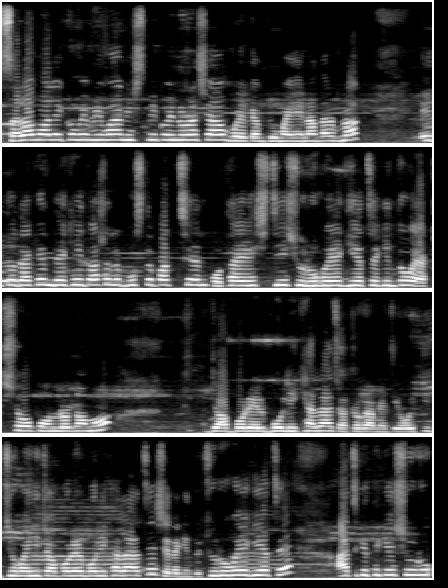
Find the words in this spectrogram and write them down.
আসসালামু আলাইকুম এভরিওয়ান ইসমি Koinura Shah welcome to my another blog. এই তো দেখেন, দেখেই তো আসলে বুঝতে পারছেন কোথায় এসছি, শুরু হয়ে গিয়েছে কিন্তু একশো পনেরোতম জব্বরের বলি খেলা, চট্টগ্রামে যে ঐতিহ্যবাহী জব্বরের বলি খেলা আছে, সেটা কিন্তু শুরু হয়ে গিয়েছে। আজকে থেকে শুরু,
